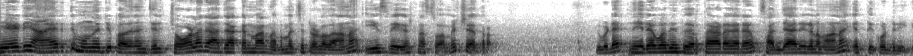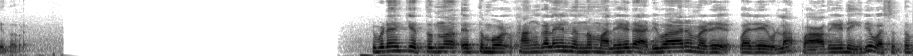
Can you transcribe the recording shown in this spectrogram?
എ ഡി ആയിരത്തി മുന്നൂറ്റി പതിനഞ്ചിൽ ചോള രാജാക്കന്മാർ നിർമ്മിച്ചിട്ടുള്ളതാണ് ഈ ശ്രീകൃഷ്ണസ്വാമി ക്ഷേത്രം. ഇവിടെ നിരവധി തീർത്ഥാടകരും സഞ്ചാരികളുമാണ് എത്തിക്കൊണ്ടിരിക്കുന്നത്. ഇവിടേക്ക് എത്തുന്ന എത്തുമ്പോൾ ഹങ്കളയിൽ നിന്നും മലയുടെ അടിവാരം വഴി വരെയുള്ള പാതയുടെ ഇരുവശത്തും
